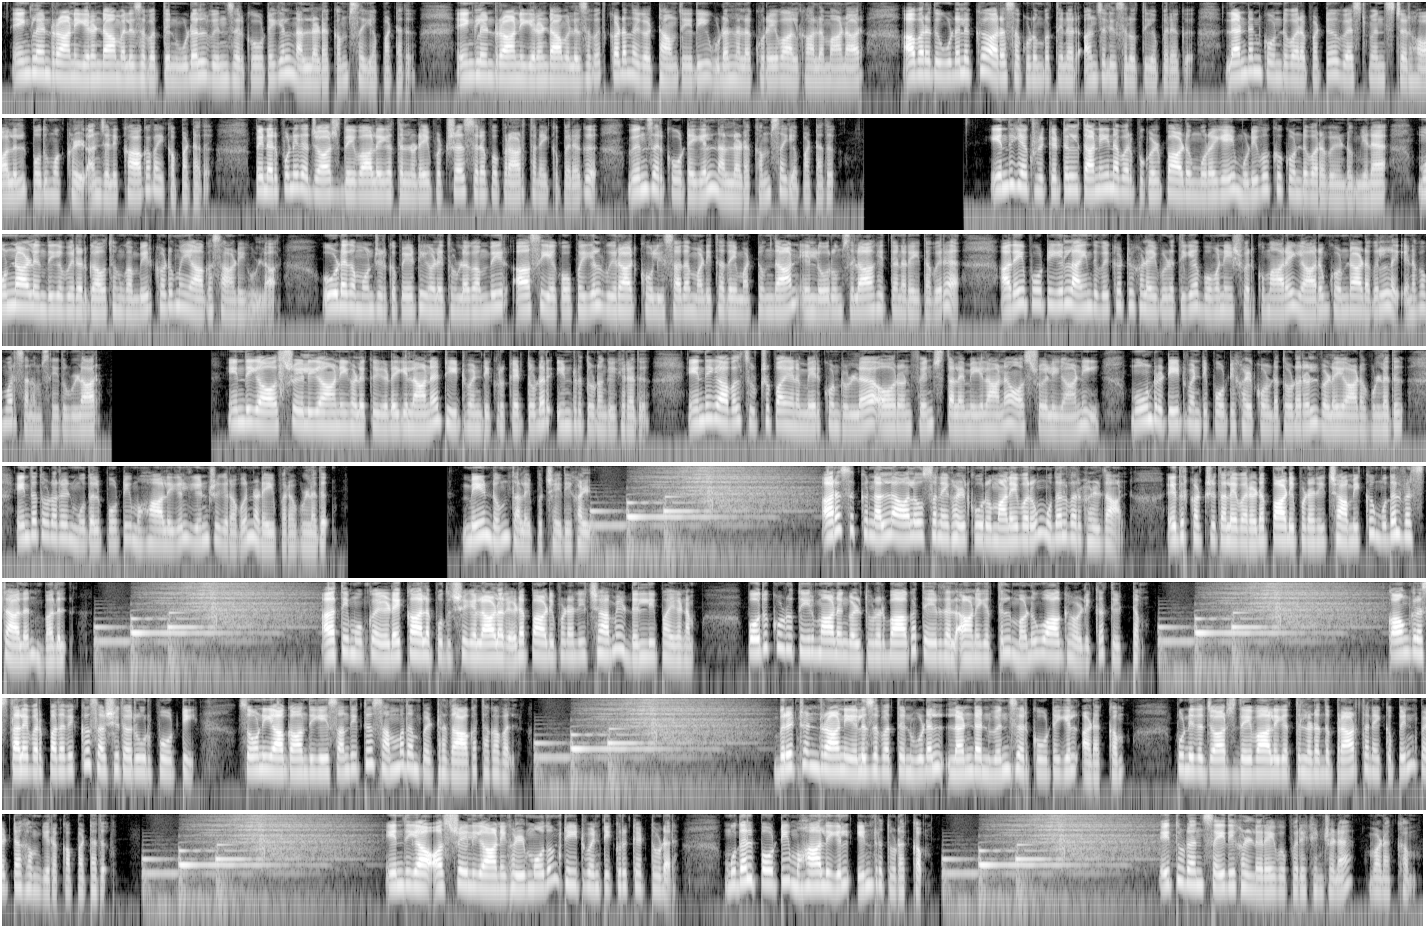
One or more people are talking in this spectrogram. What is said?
இங்கிலாந்து ராணி இரண்டாம் எலிசபெத்தின் உடல் வின்சர் கோட்டையில் நல்லடக்கம் செய்யப்பட்டது. இங்கிலாந்து ராணி இரண்டாம் எலிசபெத் கடந்த எட்டாம் தேதி உடல்நலக் குறைவால் காலமானார். அவரது உடலுக்கு அரச குடும்பத்தினர் அஞ்சலி செலுத்திய பிறகு லண்டன் கொண்டுவரப்பட்டு வெஸ்ட்மின்ஸ்டர் ஹாலில் பொதுமக்கள் அஞ்சலிக்காக வைக்கப்பட்டது. பின்னர் புனித ஜார்ஜ் தேவாலயத்தில் நடைபெற்ற சிறப்பு பிரார்த்தனைக்கு பிறகு வின்சர் கோட்டையில் நல்லடக்கம் செய்யப்பட்டது. இந்திய கிரிக்கெட்டில் தனிநபர் புகழ்பாடும் முறையை முடிவுக்கு கொண்டு வர வேண்டும் என முன்னாள் இந்திய வீரர் கௌதம் கம்பீர் கடுமையாக சாடியுள்ளார். ஊடகம் ஒன்றிற்கு பேட்டியளித்துள்ள கம்பீர் ஆசிய கோப்பையில் விராட் கோலி சதம் அடித்ததை மட்டும்தான் எல்லோரும் சிலாகித்தனரை தவிர அதே போட்டியில் ஐந்து விக்கெட்டுகளை வீழ்த்திய புவனேஸ்வர் குமாரை யாரும் கொண்டாடவில்லை என விமர்சனம் செய்துள்ளார். இந்தியா ஆஸ்திரேலியா அணிகளுக்கு இடையிலான டி டுவெண்டி கிரிக்கெட் தொடர் இன்று தொடங்குகிறது. இந்தியாவில் சுற்றுப்பயணம் மேற்கொண்டுள்ள ஆரன் பிஞ்ச் தலைமையிலான ஆஸ்திரேலிய அணி மூன்று டி டுவெண்டி போட்டிகள் கொண்ட தொடரில் விளையாட உள்ளது. இந்த தொடரின் முதல் போட்டி மொஹாலியில் இன்று இரவு நடைபெறவுள்ளது மீண்டும் தலைப்புச் செய்திகள். அரசுக்கு நல்ல ஆலோசனைகள் கூறும் அனைவரும் முதல்வர்கள்தான். எதிர்க்கட்சித் தலைவர் எடப்பாடி பழனிசாமிக்கு முதல்வர் ஸ்டாலின் பதில். அதிமுக இடைக்கால பொதுச் செயலாளர் எடப்பாடி பழனிசாமி டெல்லி பயணம். பொதுக்குழு தீர்மானங்கள் தொடர்பாக தேர்தல் ஆணையத்தில் மனுவாக அளிக்க திட்டம். காங்கிரஸ் தலைவர் பதவிக்கு சசி தரூர் போட்டி. சோனியா காந்தியை சந்தித்து சம்மதம் பெற்றதாக தகவல். பிரிட்டன் ராணி எலிசபெத்தின் உடல் லண்டன் வின்சர் கோட்டையில் அடக்கம். புனித ஜார்ஜ் தேவாலயத்தில் நடந்த பிரார்த்தனைக்கு பின் பெட்டகம் இறக்கப்பட்டது. இந்தியா ஆஸ்திரேலியா அணிகள் மோதும் டி டுவெண்டி கிரிக்கெட் தொடர். முதல் போட்டி மொஹாலியில் இன்று தொடக்கம். இத்துடன் செய்திகள் நிறைவு பெறுகின்றன. வணக்கம்.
